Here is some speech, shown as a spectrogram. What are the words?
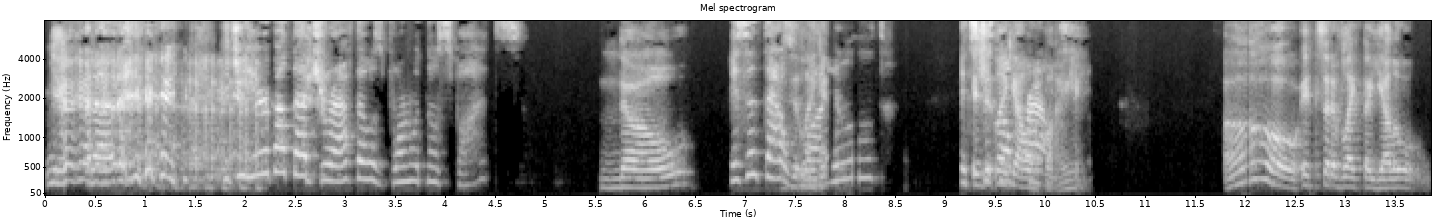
Yeah. uh, did you hear about that giraffe that was born with no spots? No. Isn't that is wild? Like, it's is it like albino? Oh, instead of like the yellow,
